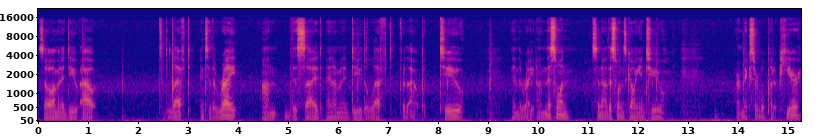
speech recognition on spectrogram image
So I'm going to do out to the left and to the right on this side, and I'm going to do the left for the output two and the right on this one. So now this one's going into our mixer we'll put up here.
